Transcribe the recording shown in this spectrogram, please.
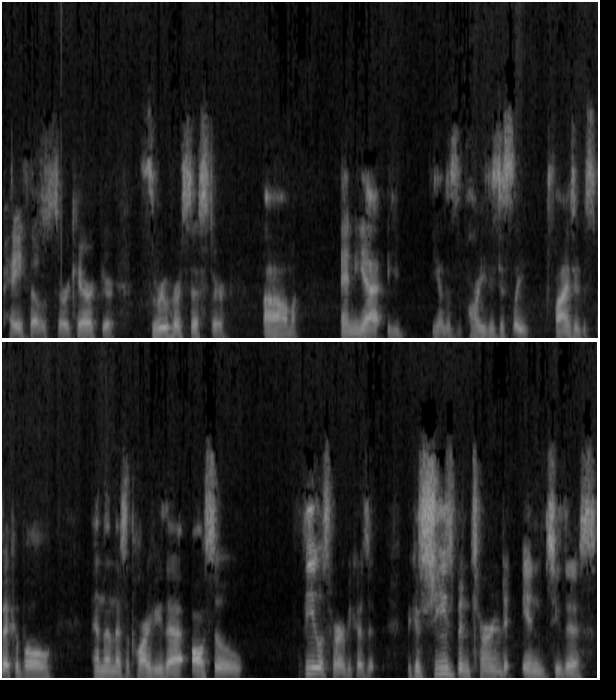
pathos to her character through her sister, um, and yet you you know there's a part of you that just like finds her despicable, and then there's a part of you that also feels for her because it because she's been turned into this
